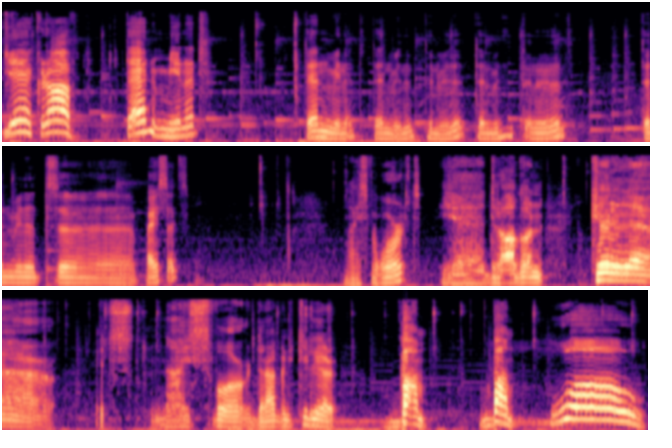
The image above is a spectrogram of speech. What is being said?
Yeah, craft. Ten minutes. Ten minutes. Ten minutes. Ten minutes. Ten minutes. Ten minutes. 10 minutes uh. Nice word. Yeah, dragon killer. It's nice word, dragon killer. Bam, bam. Whoa!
